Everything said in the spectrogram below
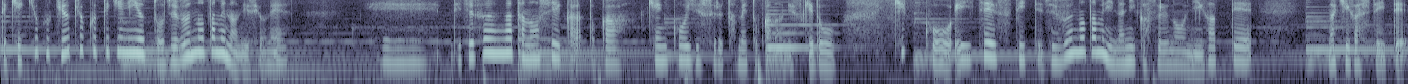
て結局究極的に言うと自分のためなんですよね。えーで自分が楽しいからとか健康維持するためとかなんですけど結構 HSP って自分のために何かするのを苦手な気がしていて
